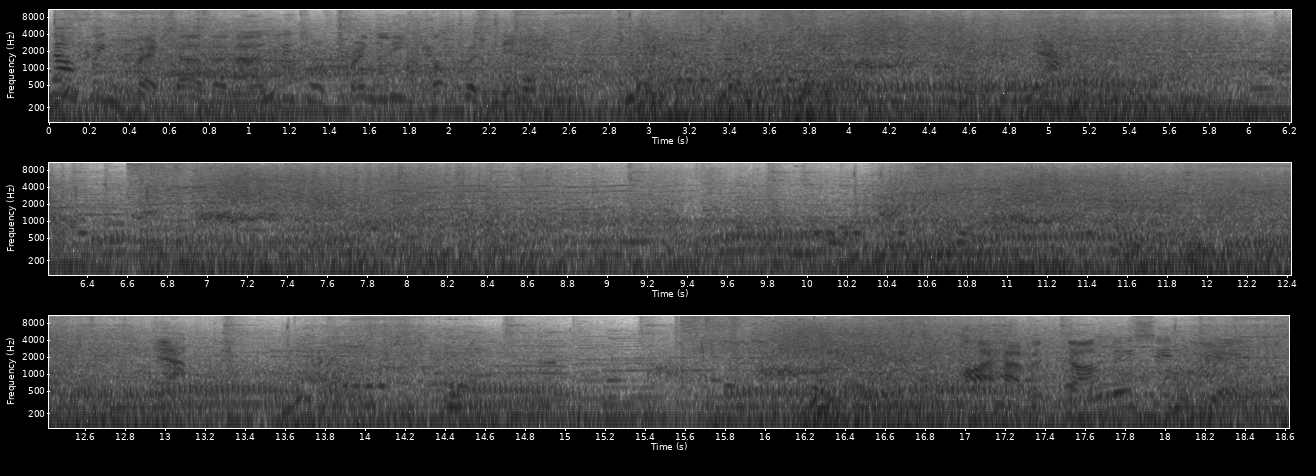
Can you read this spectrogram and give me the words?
Nothing better than a little friendly competition. I haven't done this in years.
